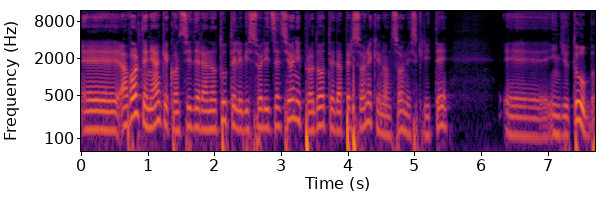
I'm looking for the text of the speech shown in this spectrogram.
eh, a volte neanche considerano tutte le visualizzazioni prodotte da persone che non sono iscritte eh, in youtube.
